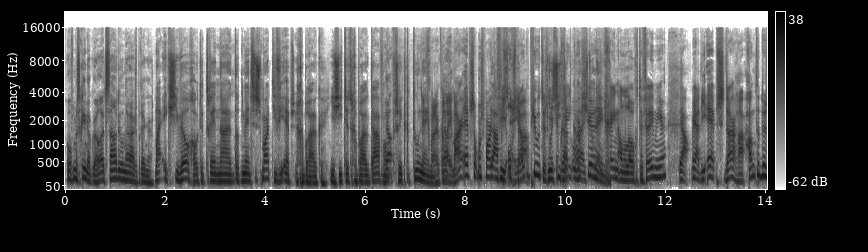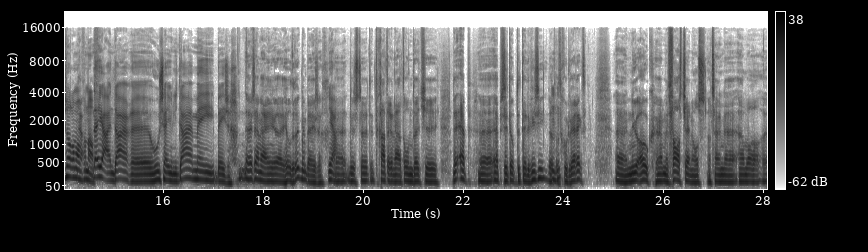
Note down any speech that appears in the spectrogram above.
Of misschien ook wel het stadion naar huis brengen. Maar ik zie wel een grote trend naar dat mensen smart TV-apps gebruiken. Je ziet het gebruik daarvan Ja. verschrikkelijk Ik toenemen. gebruik alleen maar apps op mijn smart Ja, TV. precies. Of spelcomputers. Je ik ziet geen kastje, toenemen. geen analoge tv meer. Ja. Maar ja, die apps, daar ha- hangt het dus allemaal vanaf. Nou ja, en daar, eh, hoe zijn jullie daarmee bezig? Daar zijn wij eh, heel druk mee bezig. Ja. Eh, dus het gaat er inderdaad om dat je de app, eh, app zit op de televisie, dat Mhm. het goed werkt. Eh, nu ook met fast channels. Dat zijn eh, allemaal eh,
